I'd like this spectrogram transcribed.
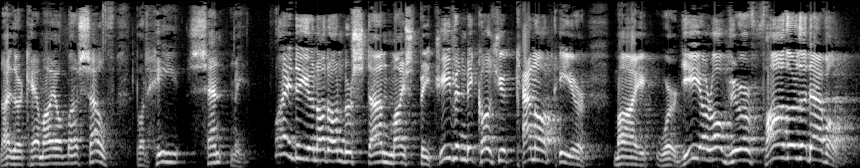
Neither came I of myself, but he sent me. Why do you not understand my speech, even because you cannot hear my word? Ye are of your father the devil,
